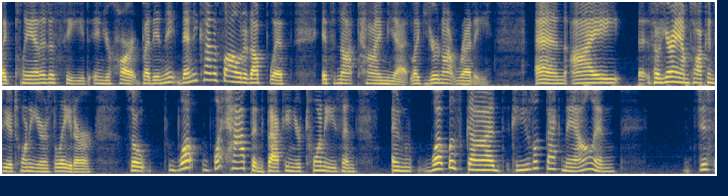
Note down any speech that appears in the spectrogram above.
like planted a seed in your heart but in it, then he kind of followed it up with it's not time yet. Like you're not ready. And i so here i am talking to you 20 years later. So what what happened back in your 20s and and what was god can you look back now and just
